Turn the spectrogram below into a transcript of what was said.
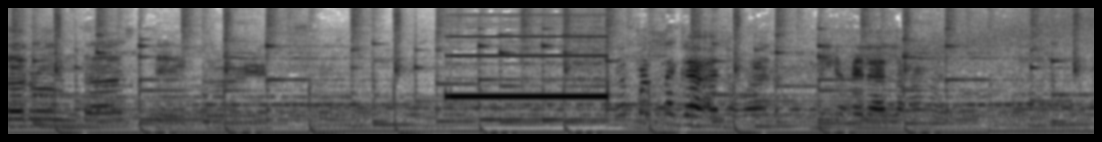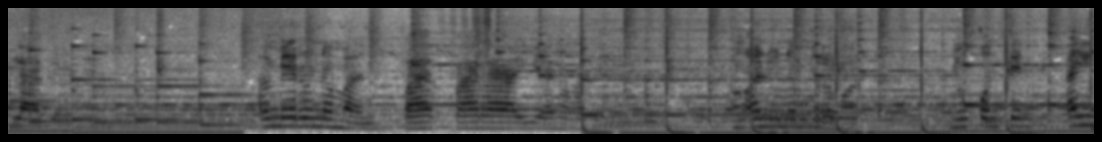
Karoon dati, girlfriend. Dapat nag-ano ka, may kakilala kang ano, na vlogger. Ah, meron naman. Pa- para i-ano ka din. Ang ano naman, Promote. yung content, ay,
